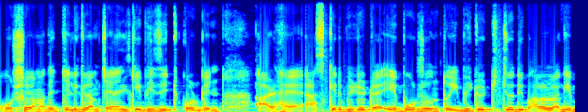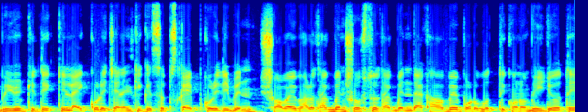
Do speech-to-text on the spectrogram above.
অবশ্যই আমাদের টেলিগ্রাম চ্যানেলটি ভিজিট করবেন। আর হ্যাঁ আজকের ভিডিওটা এ পর্যন্তই। ভিডিওটি যদি ভালো লাগে, ভিডিওটিতে একটি লাইক করে চ্যানেলটিকে সাবস্ক্রাইব করে দিবেন। সবাই ভালো থাকবেন, সুস্থ থাকবেন। দেখা হবে পরবর্তী কোনো ভিডিওতে।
